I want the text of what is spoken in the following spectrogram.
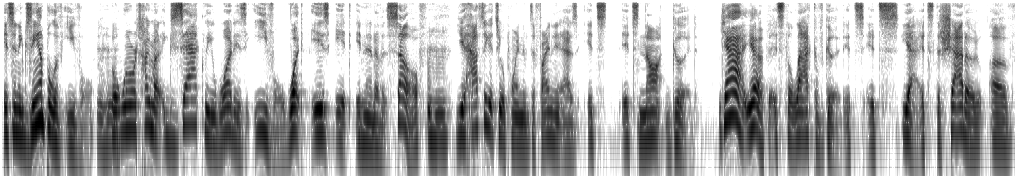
it's an example of evil. Mm-hmm. But when we're talking about exactly what is evil, what is it in and of itself, Mm-hmm. you have to get to a point of defining it as it's it's not good. Yeah, yeah. It's the lack of good. It's it's yeah, it's the shadow of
